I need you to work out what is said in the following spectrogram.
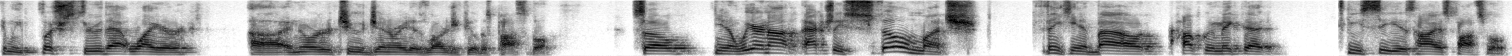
can we push through that wire uh, in order to generate as large a field as possible. So, you know, we are not actually so much thinking about how can we make that TC as high as possible.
